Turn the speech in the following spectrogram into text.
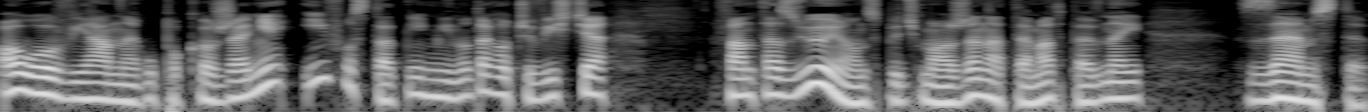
ołowiane upokorzenie i w ostatnich minutach oczywiście fantazjując być może na temat pewnej zemsty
